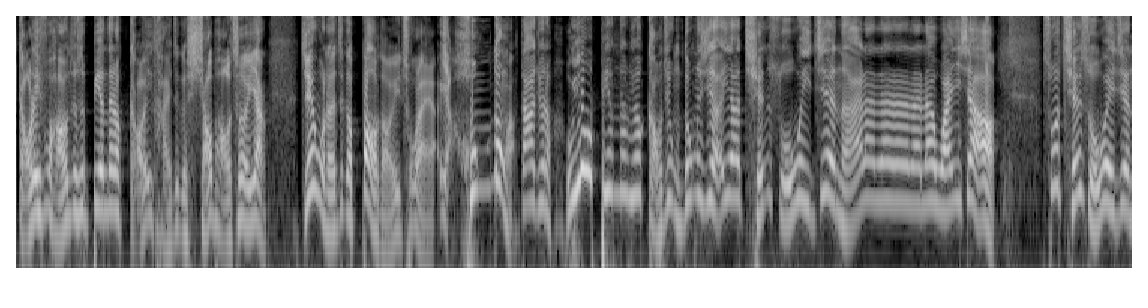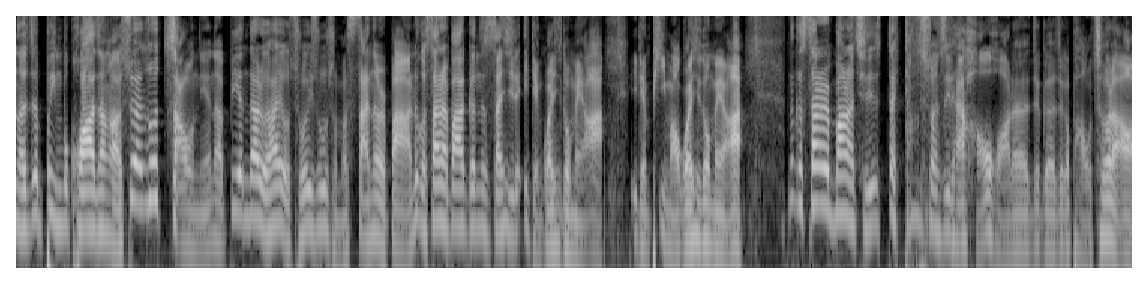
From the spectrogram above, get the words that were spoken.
搞。搞了一副好像就是 BMW 搞一台这个小跑车一样。结果呢，这个报道一出来啊，哎呀，轰动啊！大家觉得，哦呦，BMW 要搞这种东西啊，哎呀，前所未见呢！来来来来来来玩一下啊！说前所未见呢，这并不夸张啊。虽然说早年呢，BMW 它有推出什么三二八，那个三二八跟这三系列一点关系都没有啊，一点屁毛关系都没有啊。那个三二八呢，其实在当时算是一台豪华的这个这个跑车了啊。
